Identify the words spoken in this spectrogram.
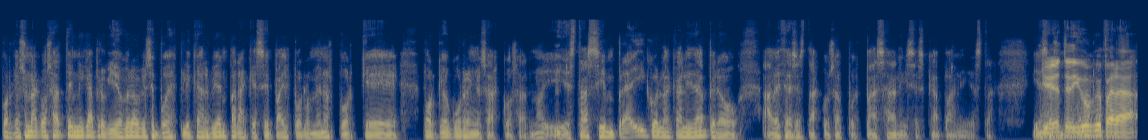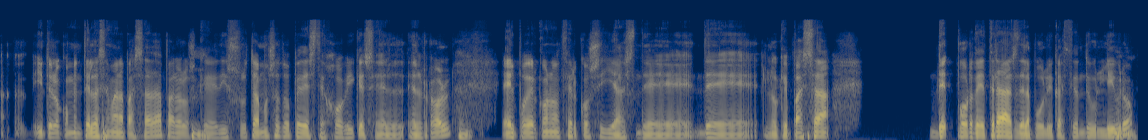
porque es una cosa técnica, pero que yo creo que se puede explicar bien para que sepáis por lo menos por qué, por qué ocurren esas cosas, ¿no? Y estás siempre ahí con la calidad, pero a veces estas cosas pues pasan y se escapan y ya está. yo ya te digo que para, y te lo comenté la semana pasada, para los mm. que disfrutamos a tope de este hobby que es el, el rol, mm. el poder conocer cosillas de, de lo que pasa por detrás de la publicación de un libro,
